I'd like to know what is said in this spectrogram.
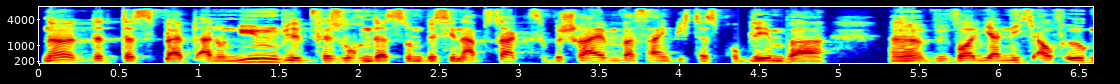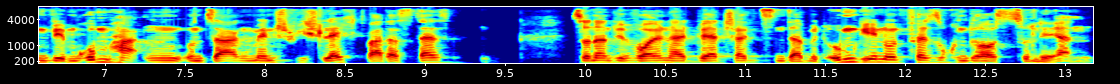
ne, das, das bleibt anonym. Wir versuchen das so ein bisschen abstrakt zu beschreiben, was eigentlich das Problem war. Äh, wir wollen ja nicht auf irgendwem rumhacken und sagen, Mensch, wie schlecht war das das, sondern wir wollen halt wertschätzend damit umgehen und versuchen daraus zu lernen.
